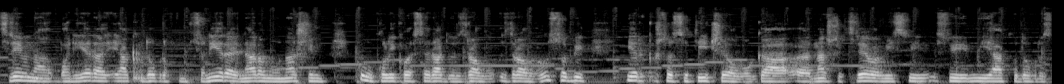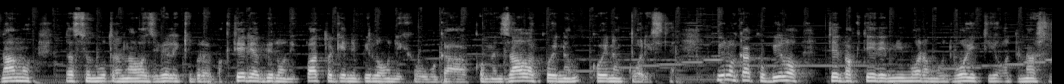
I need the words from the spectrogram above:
crijevna barijera jako dobro funkcionira i naravno u našim, ukoliko se radi o zdravo, zdravoj osobi, jer što se tiče ovoga e, našeg crijeva, vi svi, svi mi jako dobro znamo da se unutra nalazi veliki broj bakterija, bilo onih patogeni, bilo onih ovoga komenzala koji nam, koji nam koriste. Bilo kako bilo, te bakterije mi moramo odvojiti od naše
